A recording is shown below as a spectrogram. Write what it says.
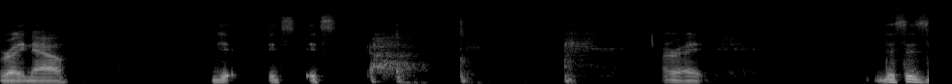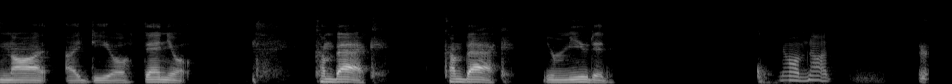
right now. It's it's all right. This is not ideal. Daniel, come back. Come back. You're muted. No, I'm not.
